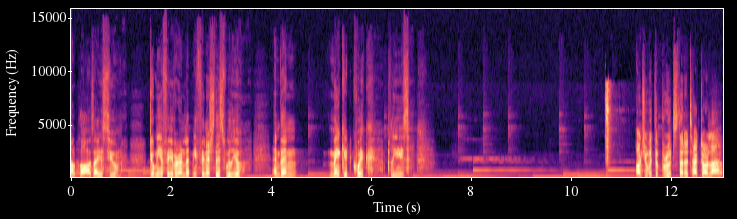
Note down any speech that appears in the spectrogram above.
Outlaws, I assume. Do me a favor and let me finish this, will you? And then make it quick, please. Aren't you with the brutes that attacked our lab?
